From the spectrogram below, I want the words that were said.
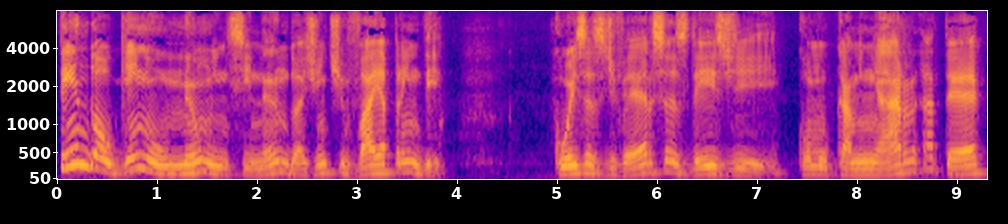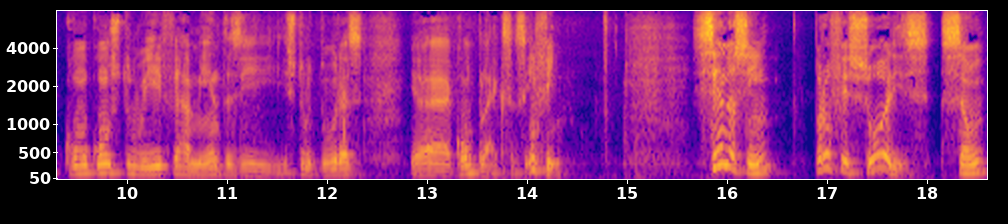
tendo alguém ou não ensinando, a gente vai aprender coisas diversas, desde como caminhar até como construir ferramentas e estruturas eh, complexas. Enfim, sendo assim, professores são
